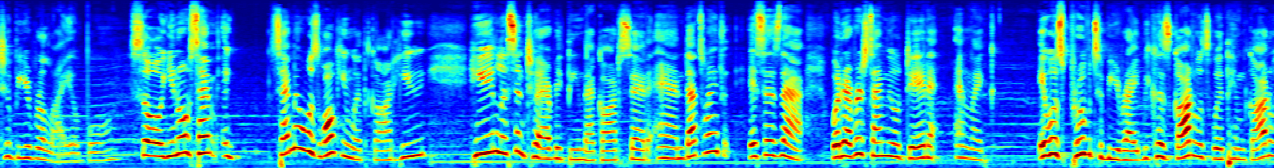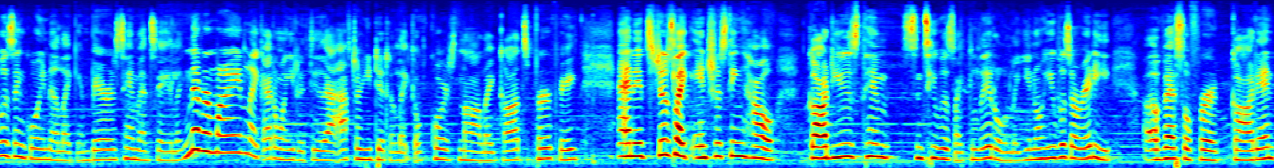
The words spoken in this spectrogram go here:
to be reliable. So you know, Sam, Samuel was walking with God. He he listened to everything that God said, and that's why it says that whatever Samuel did, and like it was proved to be right because God was with him. God wasn't going to like embarrass him and say like, never mind, like I don't want you to do that. After he did it, like of course not. Like God's perfect, and it's just like interesting how God used him since he was like little. Like you know, he was already a vessel for God, and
